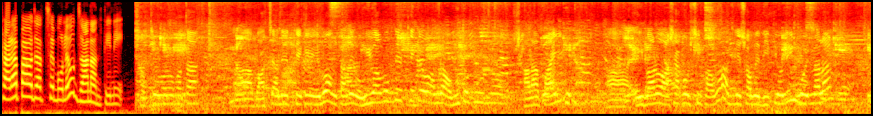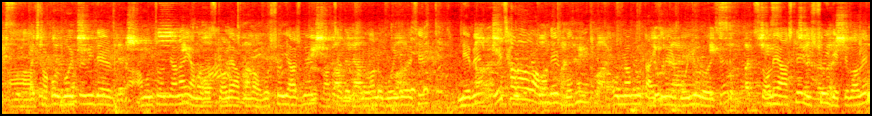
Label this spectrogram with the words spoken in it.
সাড়া পাওয়া যাচ্ছে বলেও জানান তিনি। সবচেয়ে বড় কথা বাচ্চাদের থেকে এবং তাদের অভিভাবকদের থেকেও আমরা অভূতপূর্ণ সাড়া পাই। এইবারও আশা করছি পাবো। আজকে সবে দ্বিতীয় দিন বইমেলা। সকল বইপ্রেমীদের আমন্ত্রণ জানাই। আমাদের স্টলে আপনারা অবশ্যই আসবেন। বাচ্চাদের ভালো ভালো বই রয়েছে, নেবেন। এছাড়াও আমাদের বহু অন্যান্য টাইটেলের বইও রয়েছে। স্টলে আসলে নিশ্চয়ই দেখতে পাবেন।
